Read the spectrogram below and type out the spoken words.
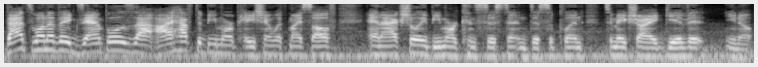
that's one of the examples that I have to be more patient with myself and actually be more consistent and disciplined to make sure I give it, you know,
